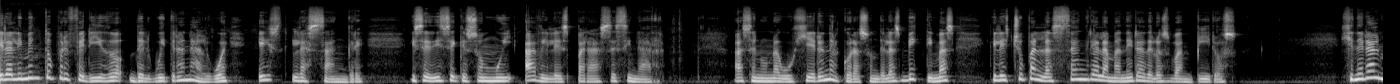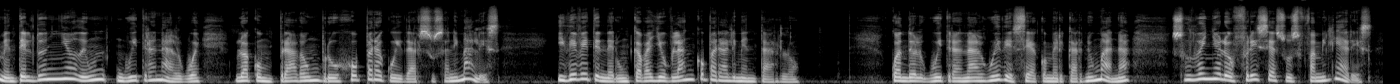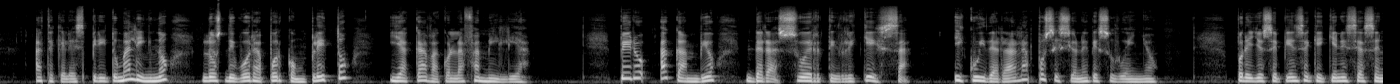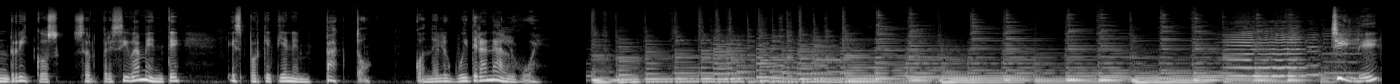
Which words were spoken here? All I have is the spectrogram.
El alimento preferido del huitranalhue es la sangre, y se dice que son muy hábiles para asesinar. Hacen un agujero en el corazón de las víctimas y le chupan la sangre a la manera de los vampiros. Generalmente el dueño de un huitranalhue lo ha comprado a un brujo para cuidar sus animales, y debe tener un caballo blanco para alimentarlo. Cuando el huitranalhue desea comer carne humana, su dueño le ofrece a sus familiares, hasta que el espíritu maligno los devora por completo y acaba con la familia. Pero a cambio dará suerte y riqueza y cuidará las posesiones de su dueño. Por ello se piensa que quienes se hacen ricos sorpresivamente es porque tienen pacto con el Huitranalhue. Chile,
